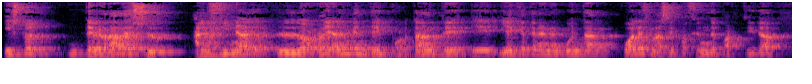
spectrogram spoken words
Y esto de verdad es al final lo realmente importante eh, y hay que tener en cuenta cuál es la situación de partida,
